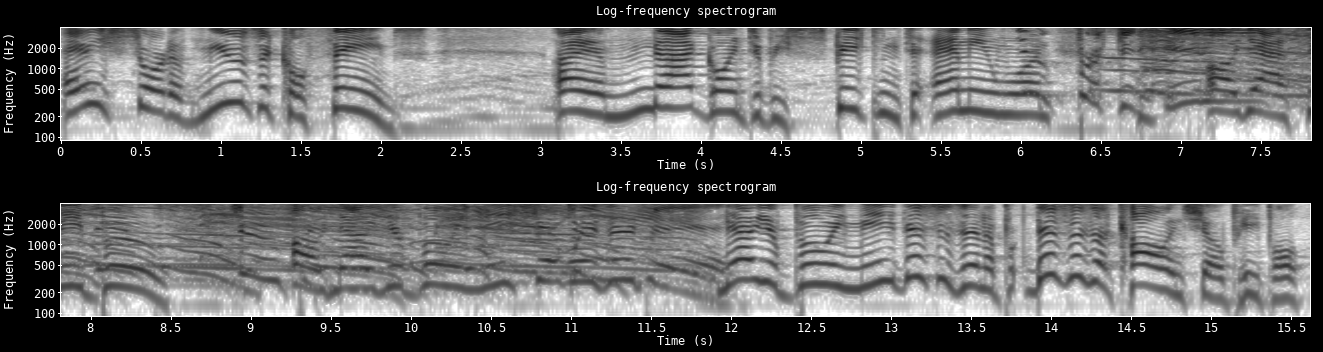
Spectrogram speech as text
any sort of musical themes. I am not going to be speaking to anyone. Freaking idiot. Oh, yeah, see, boo. Oh, now you're booing me, shit wizard? Now you're booing me? This is in a this is a call-in show, people.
